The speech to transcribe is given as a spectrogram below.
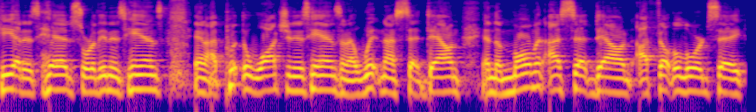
He had his head sort of in his hands, and I put the watch in his hands, and I went and I sat down. And the moment I sat down, I felt the Lord say,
